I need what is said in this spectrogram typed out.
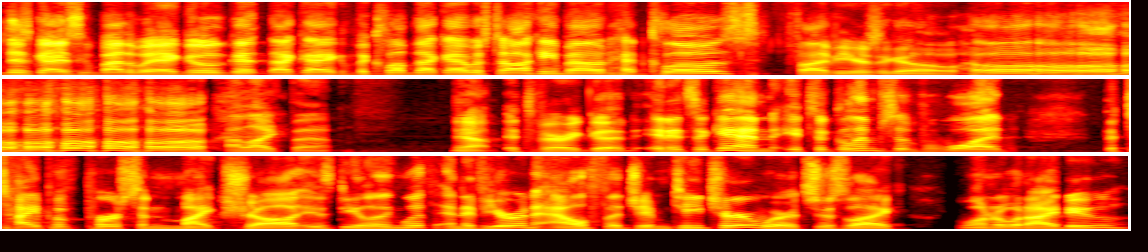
This guy's, by the way, I Googled it. That guy, the club that guy was talking about had closed five years ago. Oh, I like that. yeah, it's very good. And it's again, it's a glimpse of what the type of person Mike Shaw is dealing with. And if you're an alpha gym teacher where it's just like, wonder what I do?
